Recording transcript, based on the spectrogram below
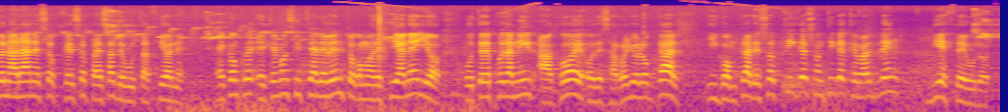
donarán esos quesos para esas degustaciones. ¿En qué consiste el evento? Como decían ellos, ustedes puedan ir a COE o Desarrollo Local y comprar esos tickets, son tickets que valen 10 euros.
